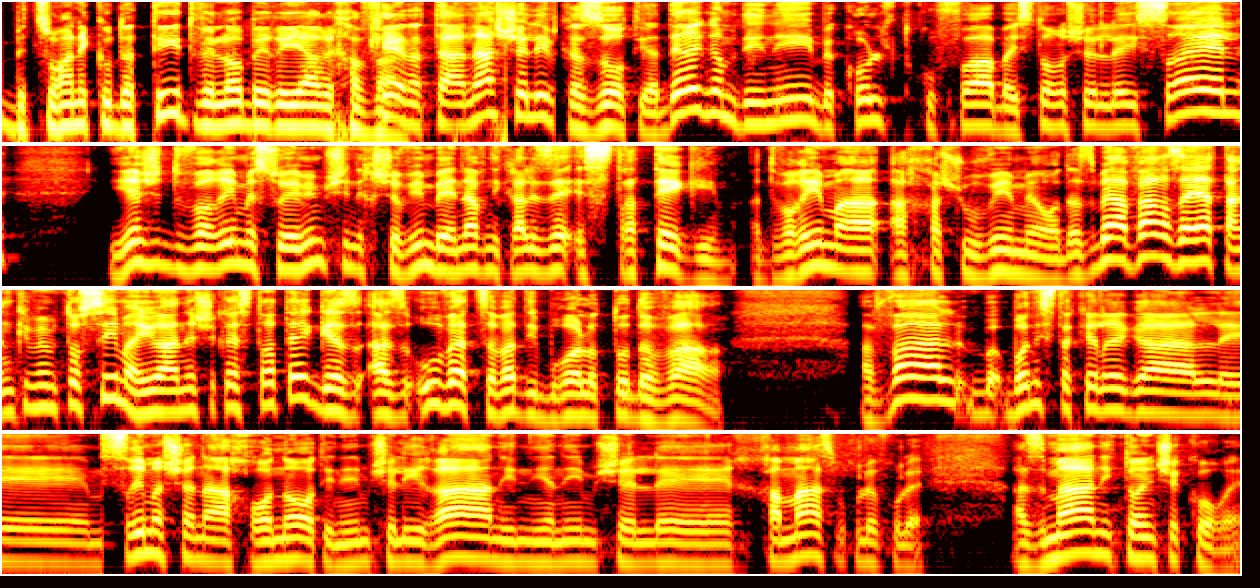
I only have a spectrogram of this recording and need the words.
בצורה נקודתית ולא בראייה רחבה. כן, הטענה שלי כזאת, הדרג המדיני בכל תקופה בהיסטוריה של ישראל, יש דברים מסוימים שנחשבים בעיניו, נקרא לזה אסטרטגיים, הדברים החשובים מאוד. אז בעבר זה היה טנקים ומטוסים, היו הנשק האסטרטגי, אז, אז הוא והצבא דיברו על אותו דבר. אבל בוא נסתכל רגע על אה, 20 השנה האחרונות, עניינים של איראן, עניינים של אה, חמאס וכולי וכולי. אז מה אני טוען שקורה?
